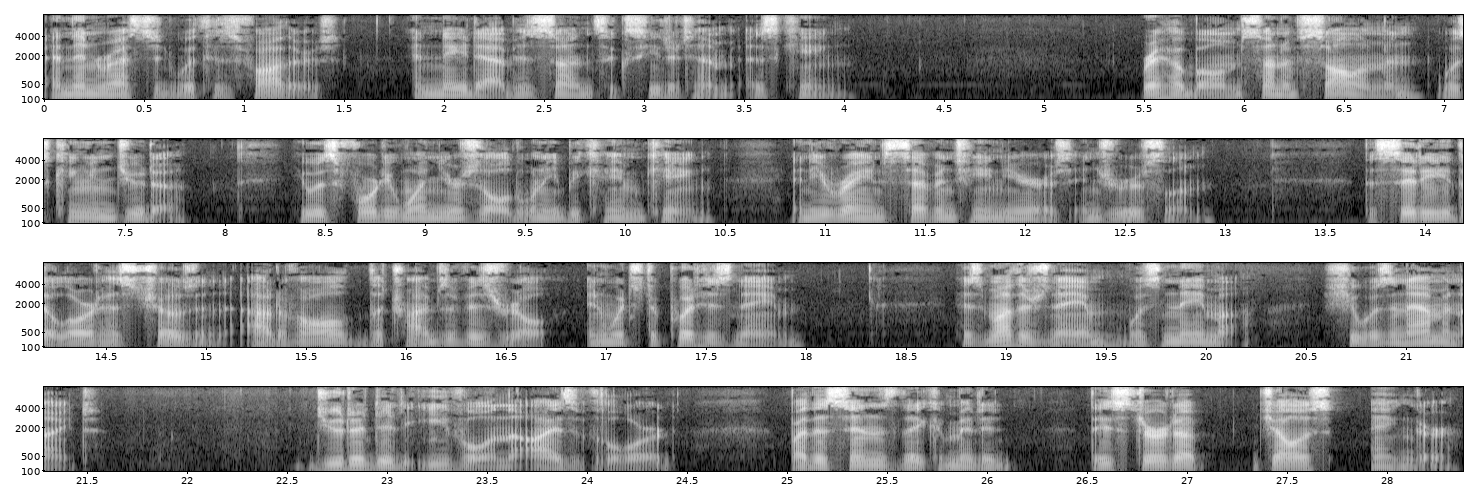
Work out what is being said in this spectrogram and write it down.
and then rested with his fathers, and Nadab his son succeeded him as king. Rehoboam, son of Solomon, was king in Judah. He was forty one years old when he became king, and he reigned seventeen years in Jerusalem, the city the Lord has chosen out of all the tribes of Israel in which to put his name. His mother's name was Naamah; she was an Ammonite. Judah did evil in the eyes of the Lord by the sins they committed, they stirred up jealous anger,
